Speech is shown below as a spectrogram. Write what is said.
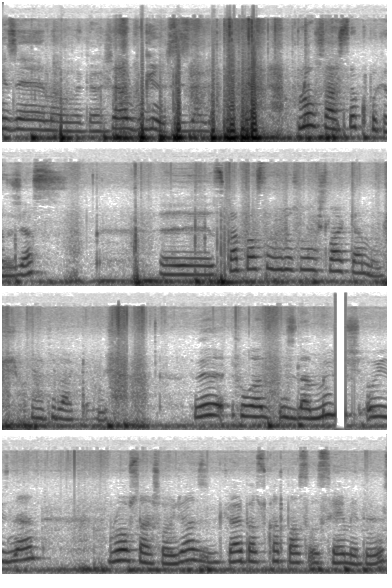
Herkese merhaba arkadaşlar. Bugün sizlerle birlikte Brawl Stars'ta kupa kazacağız. Ee, Squad Bust'ın videosuna hiç like gelmemiş. 1-2 like gelmiş. Ve çok az izlenmiş. O yüzden Brawl Stars oynayacağız. Galiba Squad Bust'ı sevmediniz.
